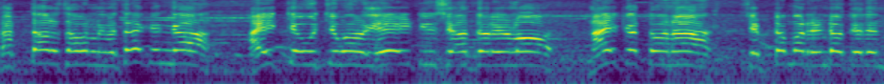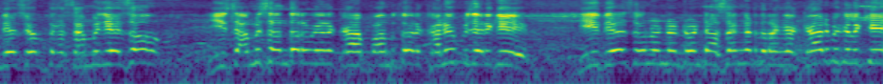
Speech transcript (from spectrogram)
చట్టాల సవరణకు వ్యతిరేకంగా ఐక్య ఉద్యమాలు ఏఐటీసీ ఆధ్వర్యంలో నాయకత్వాన సెప్టెంబర్ రెండవ తేదీన దేశవ్యాప్తంగా సమ్మె చేశాం. ఈ సమ్మె సందర్భంగా పంపుతో కనువిప్పు జరిగి ఈ దేశంలో ఉన్నటువంటి అసంఘటిత రంగ కార్మికులకి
